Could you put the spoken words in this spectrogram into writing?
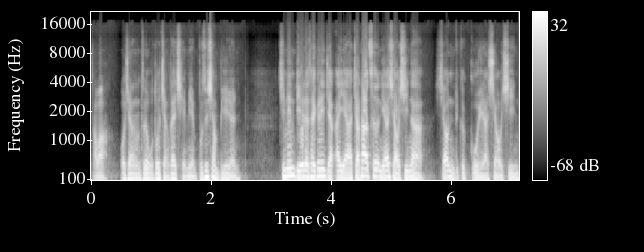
好不好？我想这我都讲在前面，不是像别人今天跌了才跟你讲，哎呀，脚踏车你要小心呐，小你的个鬼啊，小心！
